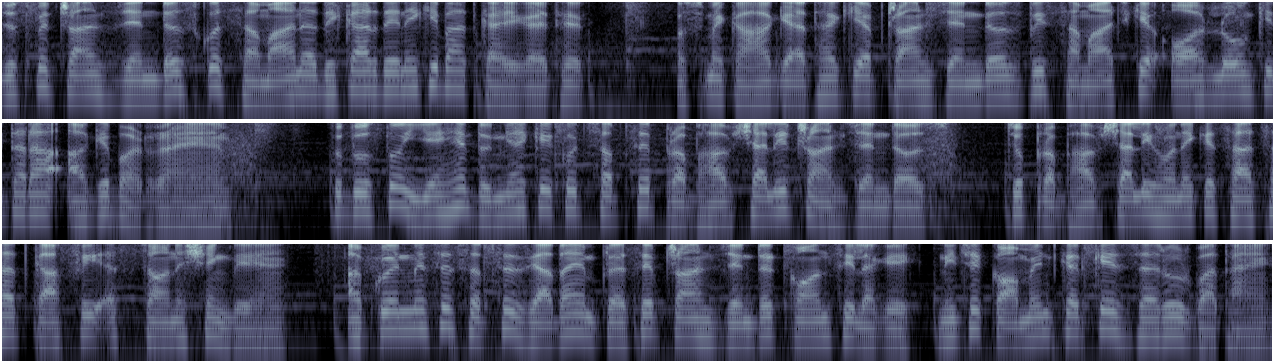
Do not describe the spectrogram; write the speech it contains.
जिसमें ट्रांसजेंडर्स को समान अधिकार देने की बात कहे गए थे। उसमें कहा गया था कि अब ट्रांसजेंडर्स भी समाज के और लोगों की तरह आगे बढ़ रहे हैं। तो दोस्तों, ये हैं दुनिया के कुछ सबसे प्रभावशाली ट्रांसजेंडर्स जो प्रभावशाली होने के साथ साथ काफ़ी अस्टॉनिशिंग भी हैं। आपको इनमें से सबसे ज़्यादा इम्प्रेसिव ट्रांसजेंडर कौन सी लगे? नीचे कमेंट करके ज़रूर बताएँ।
